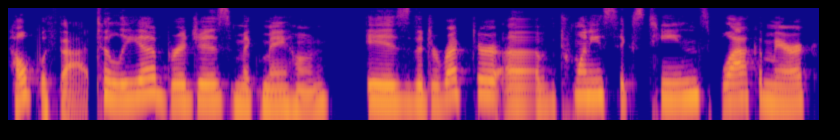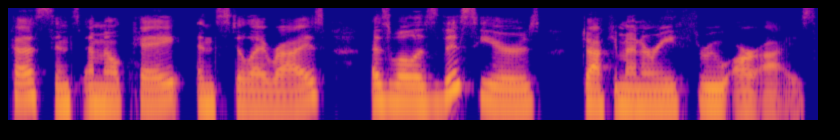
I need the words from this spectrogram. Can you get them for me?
help with that. Talleah Bridges McMahon is the director of 2016's Black America Since MLK and Still I Rise, as well as this year's documentary Through Our Eyes.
